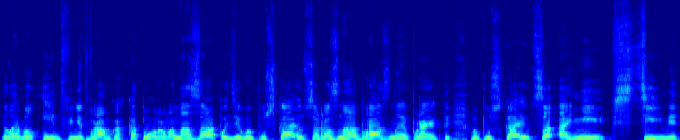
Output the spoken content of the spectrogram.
Level Infinite, в рамках которого на Западе выпускаются разнообразные проекты. Выпускаются они в Steam.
